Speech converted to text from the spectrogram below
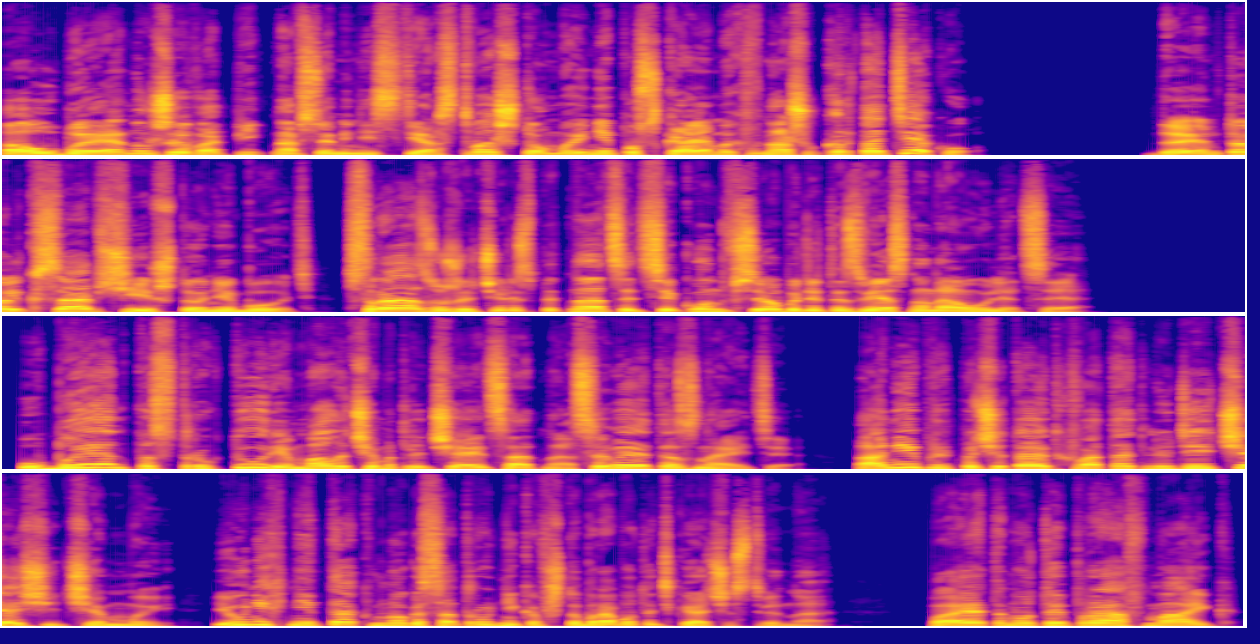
а УБН уже вопит на все министерство, что мы не пускаем их в нашу картотеку. Да им только сообщи что-нибудь. Сразу же, через 15 секунд, все будет известно на улице. УБН по структуре мало чем отличается от нас, и вы это знаете. Они предпочитают хватать людей чаще, чем мы, и у них не так много сотрудников, чтобы работать качественно. Поэтому ты прав, Майк.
